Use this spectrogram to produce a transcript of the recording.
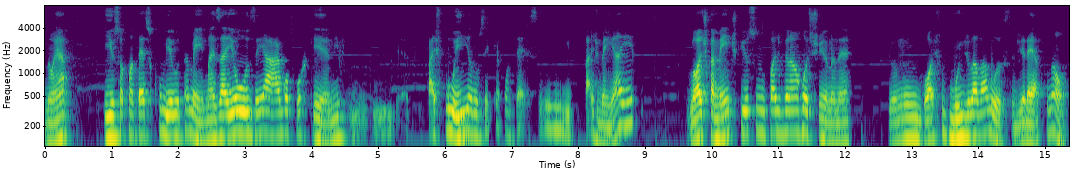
não é? E isso acontece comigo também. Mas aí eu usei a água porque me faz fluir, eu não sei o que acontece. E faz bem. Aí, logicamente que isso não pode virar uma rotina, né? Eu não gosto muito de lavar louça, direto não.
